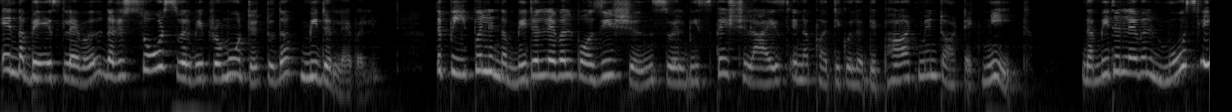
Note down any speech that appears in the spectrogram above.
in the base level, the resource will be promoted to the middle level. The people in the middle level positions will be specialized in a particular department or technique. The middle level mostly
